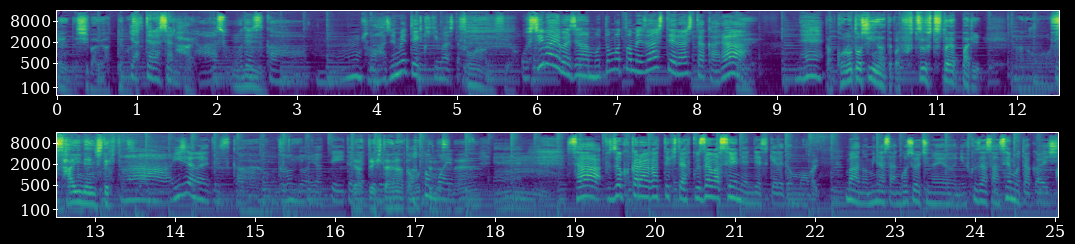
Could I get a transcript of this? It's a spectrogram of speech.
園で芝居をやってます。やってらっしゃる、はい。ああそうですか、うんうん、そう初めて聞きました。そうなんですよ。お芝居はじゃあもともと目指してらしたから、えね。だからこの年になってやっぱふつふつとやっぱりあの再燃してきてますよ。ああいいじゃないですか。どんどんやっていただやっていきたいなと思ってるんですね。思いますうん。さあ付属から上がってきた福沢青年ですけれども、はい。まああの皆さんご承知のように福沢さん背も高いし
